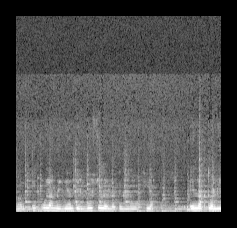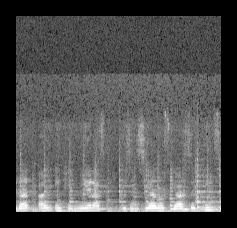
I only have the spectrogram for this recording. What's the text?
partícula mediante el uso de la tecnología. En la actualidad hay ingenieras licenciados que hace 15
